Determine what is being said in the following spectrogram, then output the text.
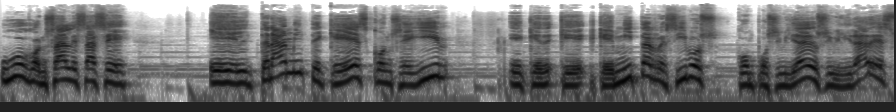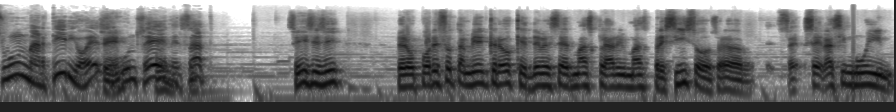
Hugo González hace el trámite que es conseguir eh, que, emita recibos con posibilidad de deducibilidad es un martirio, ¿eh? según sé en el SAT. Sí, sí, sí pero por eso también creo que debe ser más claro y más preciso, o sea, ser así muy,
